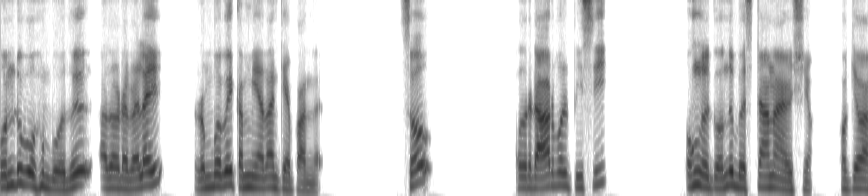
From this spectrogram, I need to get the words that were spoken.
கொண்டு போகும்போது அதோட விலை ரொம்பவே கம்மியாக தான் கேட்பாங்க. ஸோ ஒரு நார்மல் பிசி உங்களுக்கு வந்து பெஸ்ட்டான விஷயம். ஓகேவா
